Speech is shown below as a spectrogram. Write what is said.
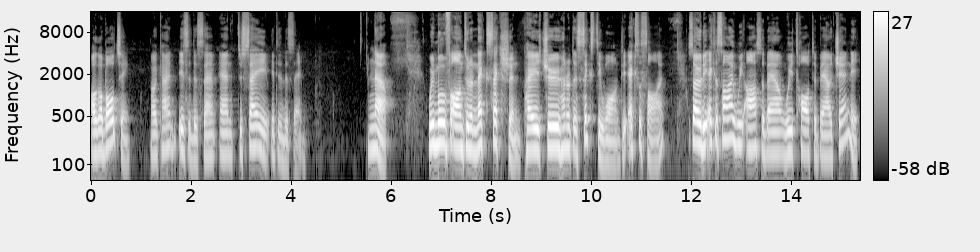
or go boating. Okay, it's the same. And to say it is the same. Now, we move on to the next section, page 261, the exercise. So the exercise we asked about, we talked about Jenny.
